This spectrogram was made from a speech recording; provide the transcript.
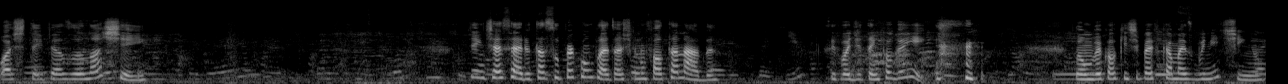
Washi tape azul eu não achei. Gente, é sério, tá super completo. Acho que não falta nada. Se for de tempo, eu ganhei. Vamos ver qual kit vai ficar mais bonitinho.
